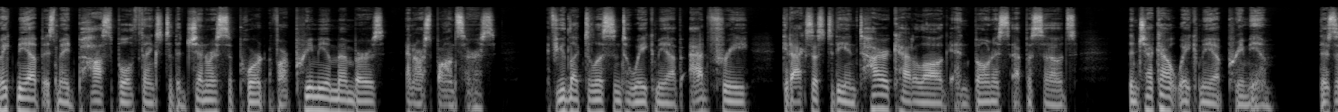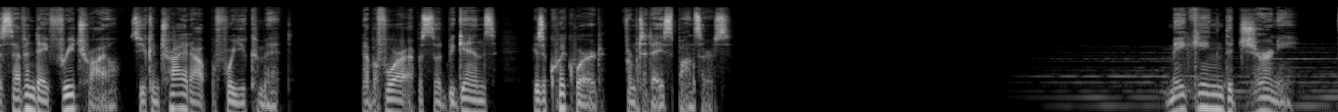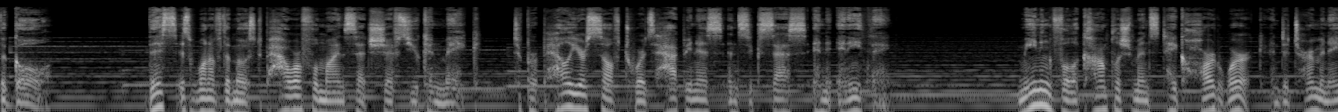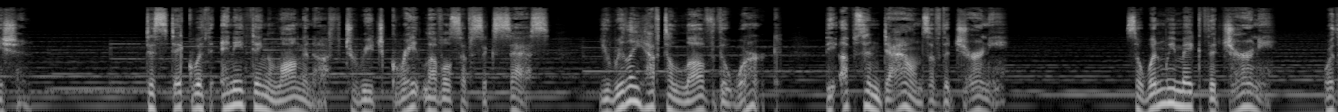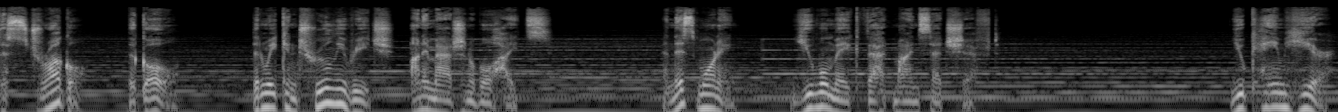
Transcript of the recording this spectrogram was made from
Wake Me Up is made possible thanks to the generous support of our premium members and our sponsors. If you'd like to listen to Wake Me Up ad free, get access to the entire catalog and bonus episodes, then check out Wake Me Up Premium. There's a seven day free trial, so you can try it out before you commit. Now, before our episode begins, here's a quick word from today's sponsors. Making the journey the goal. This is one of the most powerful mindset shifts you can make to propel yourself towards happiness and success in anything. Meaningful accomplishments take hard work and determination. To stick with anything long enough to reach great levels of success, you really have to love the work, the ups and downs of the journey. So when we make the journey or the struggle the goal, then we can truly reach unimaginable heights. And this morning, you will make that mindset shift. You came here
